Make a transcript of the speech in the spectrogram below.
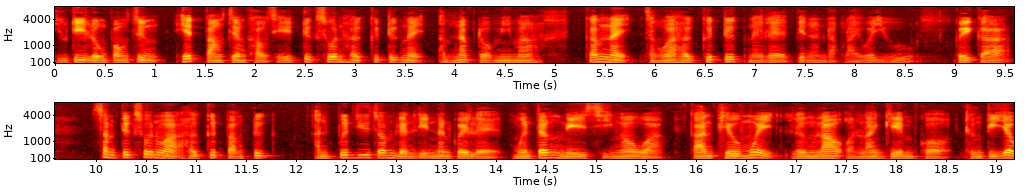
อยู่ที่ลงปองจึงเฮ็ดปังเจียงเขาสิตึกส่วนเฮาคือตึกในอำนับดอมีมากำในจังว่าเฮาคือตึกในแลเป็นอันหลากหลายไว้อยู่ก้อยกะซ้ำตึกส่วนว่าเฮากึดปังตึกอันปืดยื้อจอมเหรียญลินนั่นก้อยแลเหมือนตั้งหนีสีเงาว่าการเพียวมวยเรื่องเล่าออนไลน์เกมก็ถึงตีเย้า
